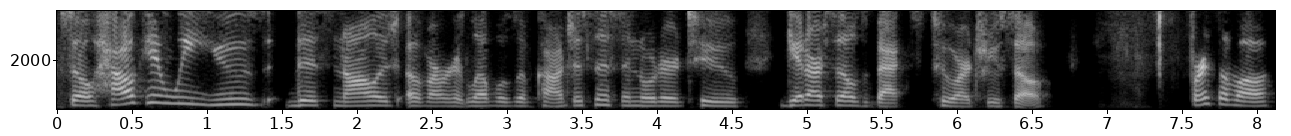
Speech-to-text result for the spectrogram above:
So, how can we use this knowledge of our levels of consciousness in order to get ourselves back to our true self? First of all,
